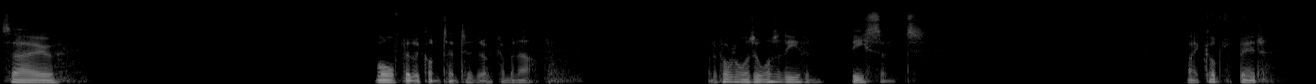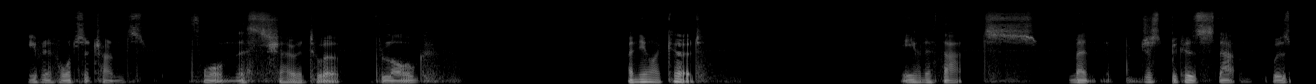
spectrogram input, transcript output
So, more filler content ended up coming up. And the problem was it wasn't even decent. Like, God forbid, even if I wanted to transform this show into a vlog, I knew I could. Even if that meant, just because that was a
